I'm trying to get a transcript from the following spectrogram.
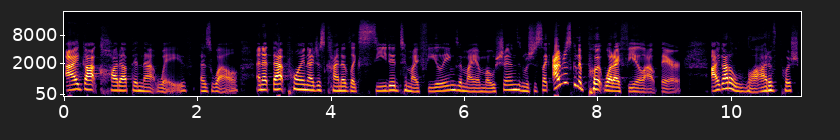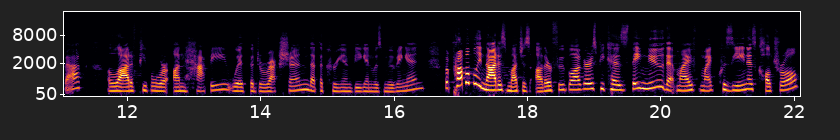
I got caught up in that wave as well. And at that point, I just kind of like ceded to my feelings and my emotions and was just like, I'm just going to put what I feel out there. I got a lot of pushback a lot of people were unhappy with the direction that the Korean vegan was moving in, but probably not as much as other food bloggers because they knew that my my cuisine is cultural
